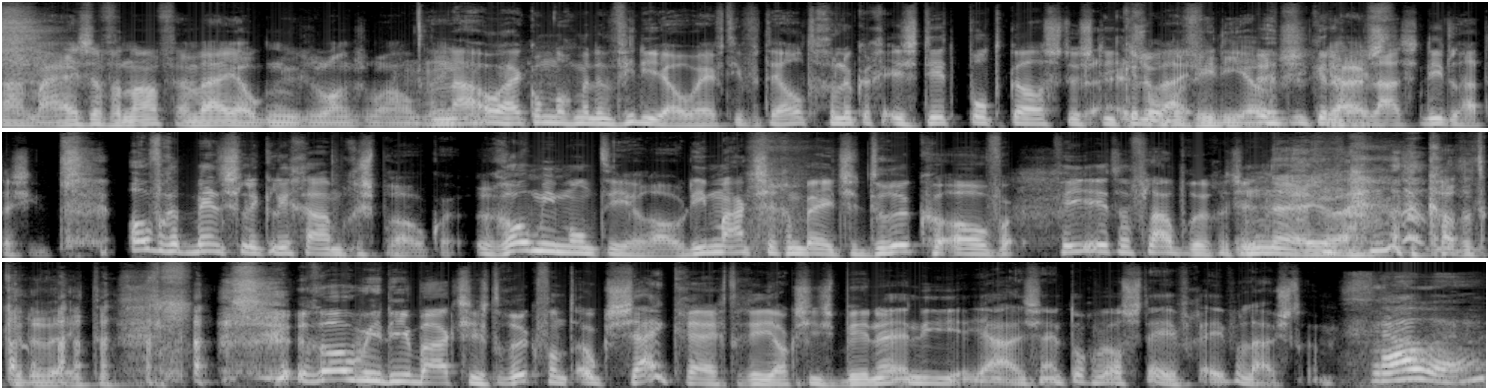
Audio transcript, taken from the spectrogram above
Nou, maar hij is er vanaf. En wij ook nu zo langzamerhand. Nou, hij komt nog met een video, heeft hij verteld. Gelukkig is dit podcast, dus die Eh, kunnen wij, video's, die kunnen wij helaas niet laten zien. Over het menselijk lichaam gesproken. Romy Montero, die maakt zich een beetje druk over... Vind je het een flauw bruggetje? Nee, ik had het kunnen weten. Romy die maakt zich druk, want ook zij krijgt reacties binnen. En die ja, zijn toch wel stevig. Even luisteren. Vrouwen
